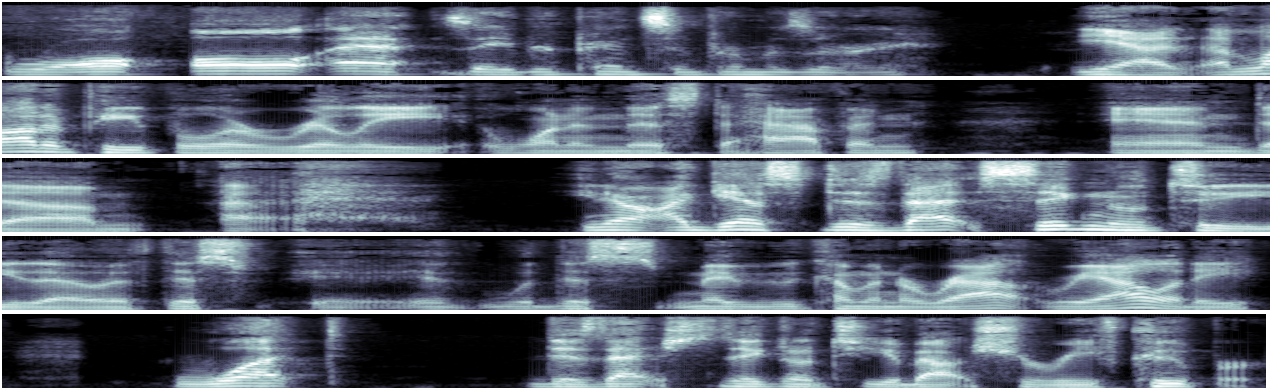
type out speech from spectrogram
all, all at Xavier Pinson from Missouri. Yeah, a lot of people are really wanting this to happen, and um, uh, you know, I guess does that signal to you though? If this if, would this maybe become a reality, what does that signal to you about Sharif Cooper?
